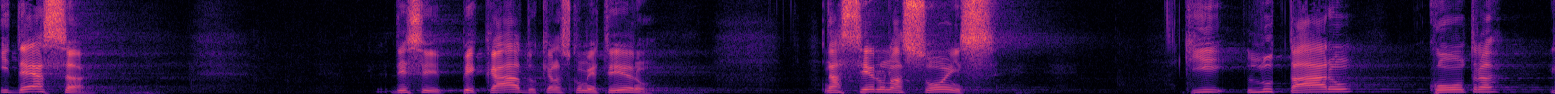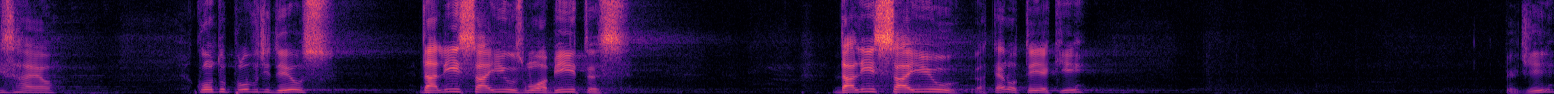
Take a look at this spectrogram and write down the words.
E dessa desse pecado que elas cometeram, nasceram nações que lutaram contra Israel contra o povo de Deus. Dali saiu os moabitas. Dali saiu, até anotei aqui. Perdi?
